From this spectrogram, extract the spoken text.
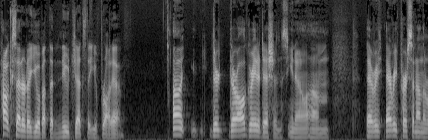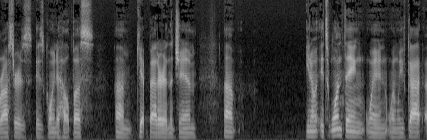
How excited are you about the new Jets that you've brought in? Uh, they're they're all great additions. You know, um, every every person on the roster is is going to help us um, get better in the gym. Um, you know, it's one thing when when we've got uh,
